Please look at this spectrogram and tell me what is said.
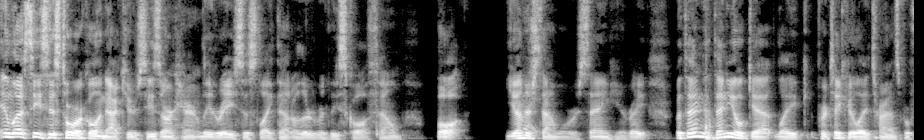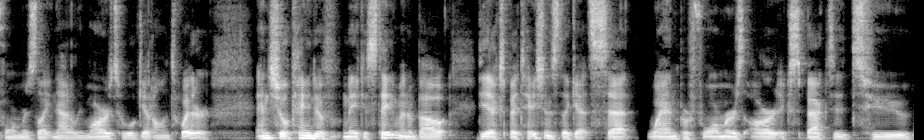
unless these historical inaccuracies are inherently racist, like that other Ridley Scott film. But you understand what we're saying here, right? But then then you'll get like particularly trans performers like Natalie Mars who will get on Twitter and she'll kind of make a statement about the expectations that get set when performers are expected to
